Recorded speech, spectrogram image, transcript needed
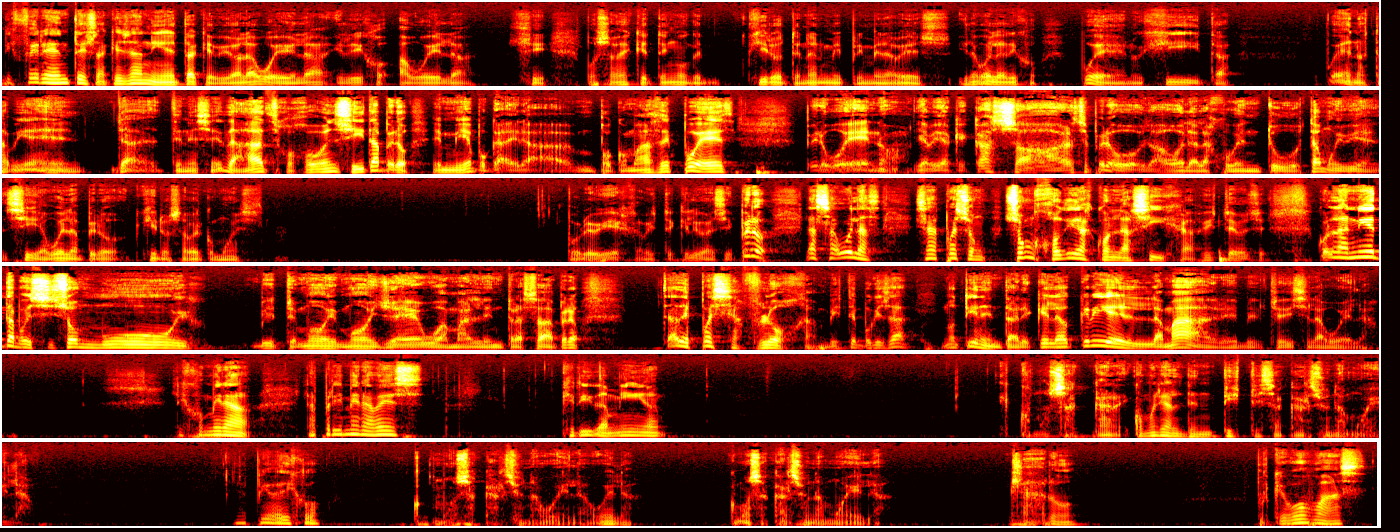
Diferente es aquella nieta que vio a la abuela y le dijo, abuela, sí, vos sabés que tengo que, quiero tener mi primera vez. Y la abuela dijo, bueno, hijita, bueno, está bien, ya tenés edad, sos jovencita, pero en mi época era un poco más después, pero bueno, y había que casarse, pero ahora la juventud, está muy bien, sí, abuela, pero quiero saber cómo es. Pobre vieja, ¿viste? ¿Qué le iba a decir? Pero las abuelas ya después son, son jodidas con las hijas, ¿viste? Con las nietas, pues si son muy viste, muy, muy yegua, mal entrazada, pero ya después se aflojan, viste, porque ya no tienen tarea. Que lo críe la madre, te dice la abuela. Le dijo, mira, la primera vez, querida mía, es como sacar, como ir al dentista y sacarse una muela. Y el pibe dijo, ¿cómo sacarse una muela, abuela? ¿Cómo sacarse una muela? Claro, porque vos vas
